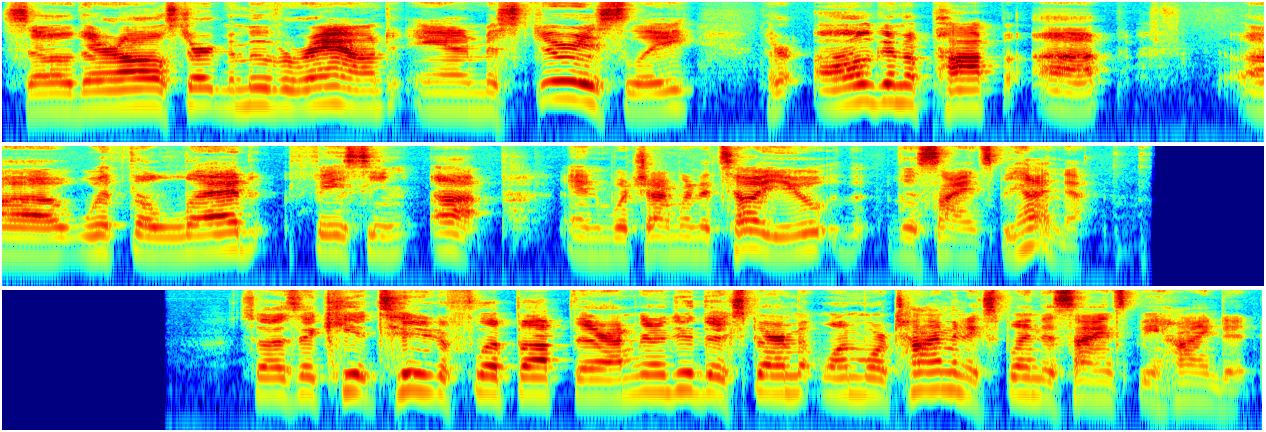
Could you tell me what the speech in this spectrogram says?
So they're all starting to move around and mysteriously, they're all going to pop up uh, with the lead facing up in which I'm going to tell you the science behind that. So as I continue to flip up there, I'm going to do the experiment one more time and explain the science behind it.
